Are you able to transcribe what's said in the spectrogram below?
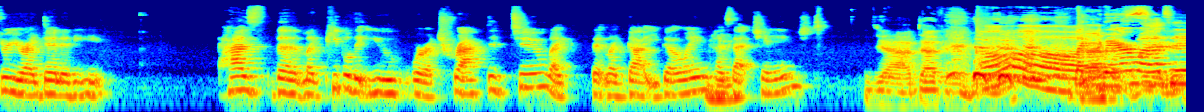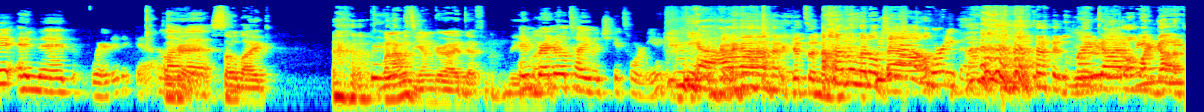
through your identity has the like people that you were attracted to like that like got you going has Mhm. that changed yeah, definitely. Oh, like Definitely. where was it and then where did it go Love okay, it. so like when I was younger, I definitely and like, Brenda will tell you when she gets horny Yeah, Good to know. I have a little we should have a horny bell oh my God, Oh my god!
